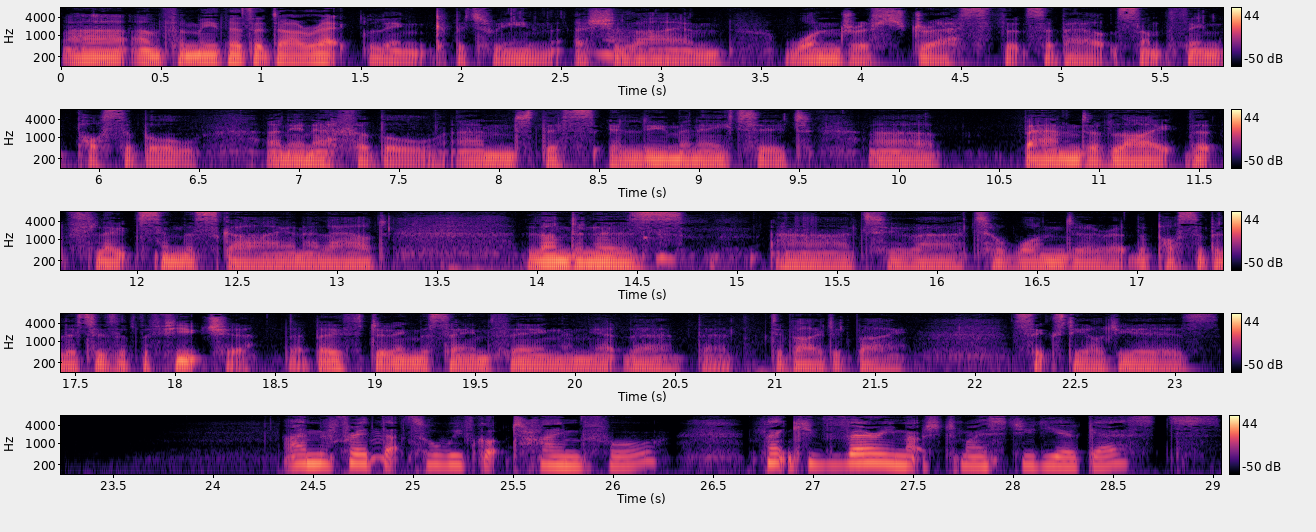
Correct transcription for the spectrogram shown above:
Uh, and for me, there's a direct link between a Chalayan wondrous dress that's about something possible and ineffable and this illuminated uh, band of light that floats in the sky and allowed Londoners uh, to uh, to wonder at the possibilities of the future. They're both doing the same thing, and yet they're they're divided by sixty odd years. I'm afraid that's all we've got time for. Thank you very much to my studio guests,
